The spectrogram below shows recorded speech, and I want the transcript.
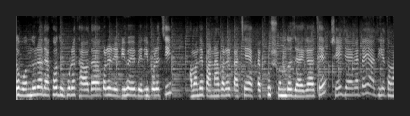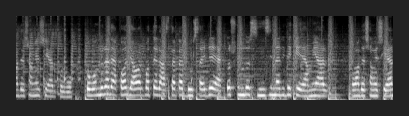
তো বন্ধুরা দেখো, দুপুরে খাওয়া দাওয়া করে রেডি হয়ে বেরিয়ে পড়েছি। আমাদের পানাগড়ের কাছে একটা খুব সুন্দর জায়গা আছে। সেই জায়গাটাই আজকে তোমাদের সঙ্গে শেয়ার করব। তো বন্ধুরা দেখো, যাওয়ার পথে রাস্তাটা দু সাইডে এত সুন্দর সিন সিনারি দেখে আমি আর তোমাদের সঙ্গে শেয়ার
